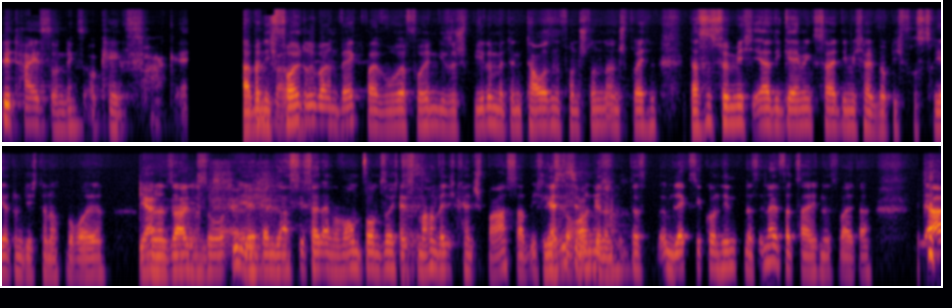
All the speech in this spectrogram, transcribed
Details so und denkst, okay, fuck, ey. Da bin ich voll drüber hinweg, weil wo wir vorhin diese Spiele mit den Tausenden von Stunden ansprechen, das ist für mich eher die Gaming-Zeit, die mich halt wirklich frustriert und die ich dann auch bereue. Ja, und dann sage ich also so, ey, dann lass ich es halt einfach. Warum, warum soll ich das Es- machen, wenn ich keinen Spaß habe? Ich Es lese doch auch nicht genau. das, im Lexikon hinten das Inhaltsverzeichnis weiter. Ja,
